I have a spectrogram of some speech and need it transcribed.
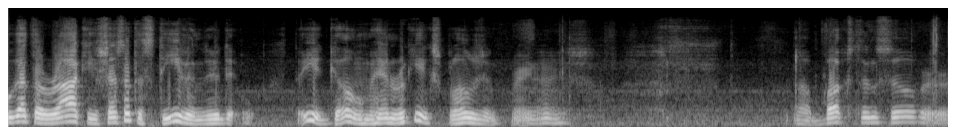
Who got the Rockies? Shouts out to Steven, dude. There you go, man. Rookie explosion. Very nice. Uh, Buxton Silver.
